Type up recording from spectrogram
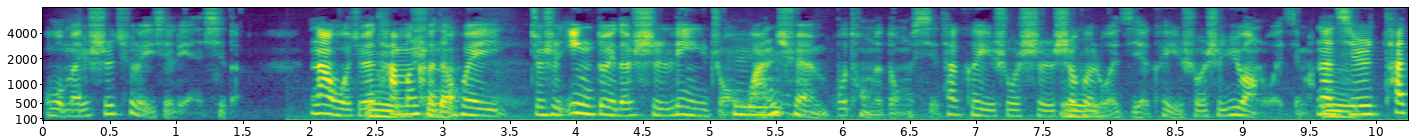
我们失去了一些联系的。那我觉得他们可能会就是应对的是另一种完全不同的东西，它可以说是社会逻辑，也可以说是欲望逻辑嘛。那其实它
